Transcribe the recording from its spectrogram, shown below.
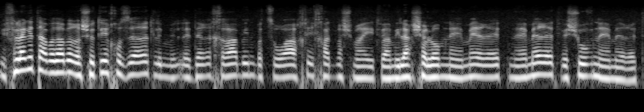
מפלגת העבודה בראשותי חוזרת לדרך רבין בצורה הכי חד משמעית, והמילה שלום נאמרת, נאמרת ושוב נאמרת.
